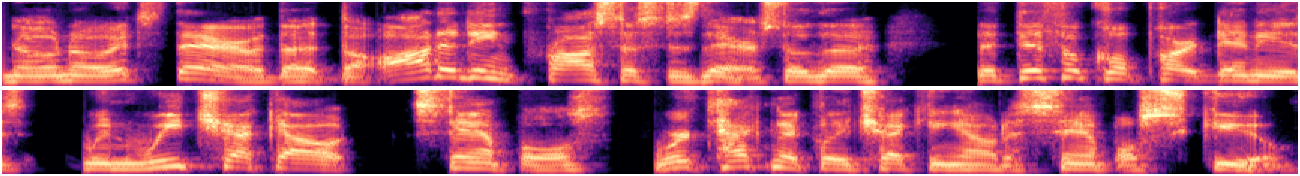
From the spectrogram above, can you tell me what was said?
No, no, it's there. The the auditing process is there. So the the difficult part, Dani, is when we check out samples, we're technically checking out a sample SKU.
